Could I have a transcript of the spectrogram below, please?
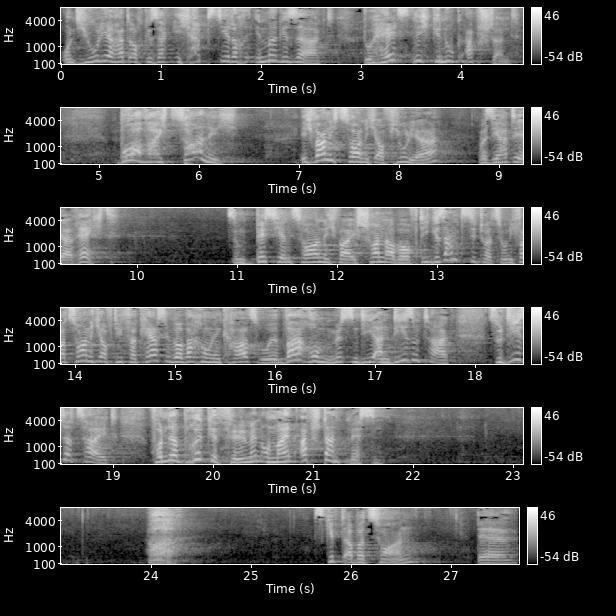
Und Julia hat auch gesagt, ich hab's dir doch immer gesagt, du hältst nicht genug Abstand. Boah, war ich zornig. Ich war nicht zornig auf Julia, weil sie hatte ja recht. So ein bisschen zornig war ich schon, aber auf die Gesamtsituation. Ich war zornig auf die Verkehrsüberwachung in Karlsruhe. Warum müssen die an diesem Tag, zu dieser Zeit, von der Brücke filmen und meinen Abstand messen? Oh. Es gibt aber Zorn, der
